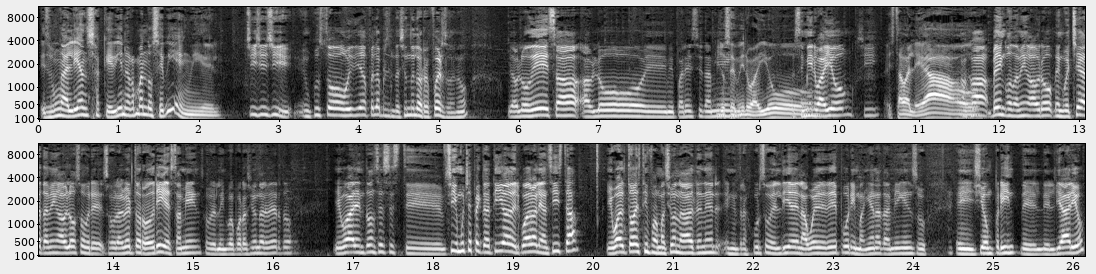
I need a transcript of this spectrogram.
Es una alianza que viene armándose bien, Miguel. Sí, sí, sí. Justo hoy día fue la presentación de los refuerzos, ¿no? Y habló de esa, habló, eh, me parece también. Yosemir Bayó. Yosemir Bayó, sí. Estaba Leao. Ajá, Bengo también habló, Bengoechea también habló sobre, sobre Alberto Rodríguez también, sobre la incorporación de Alberto. Igual, entonces, este, sí, mucha expectativa del cuadro aliancista. Igual toda esta información la va a tener en el transcurso del día en la web de Depor y mañana también en su edición print del, del diario.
